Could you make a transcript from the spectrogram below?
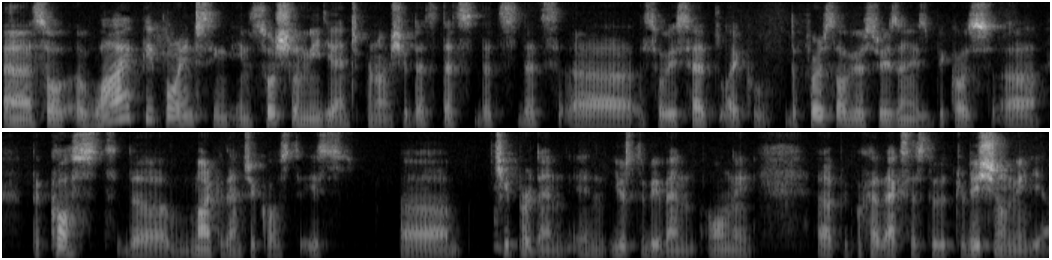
Uh, so why people are interested in social media entrepreneurship? That's that's that's that's uh, so we said like the first obvious reason is because uh, the cost the market entry cost is uh, cheaper than it used to be when only uh, people had access to the traditional media.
